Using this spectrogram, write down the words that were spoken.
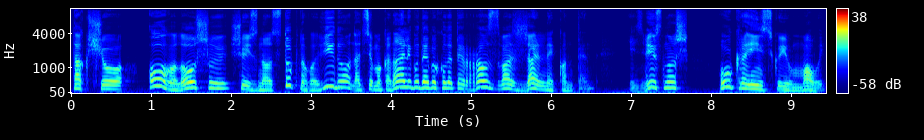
Так що оголошую, що із наступного відео на цьому каналі буде виходити розважальний контент. І, звісно ж, українською мовою.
